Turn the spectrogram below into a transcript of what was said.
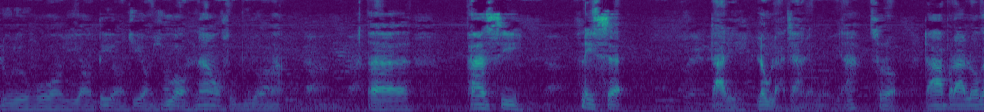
လူတွေငိုအောင်ကြီးအောင်တေးအောင်ကြီးအောင်ယူအောင်နှမ်းအောင်ဆိုပြီးတော့မှအဲဖန်စီနှိပ်စက်ဒါတွေလောက်လာကြတယ်ပေါ့ဗျာဆိုတော့ဒါပရာလောက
